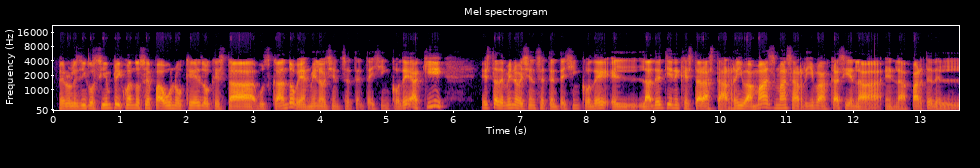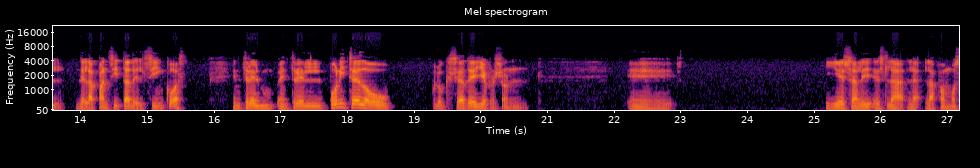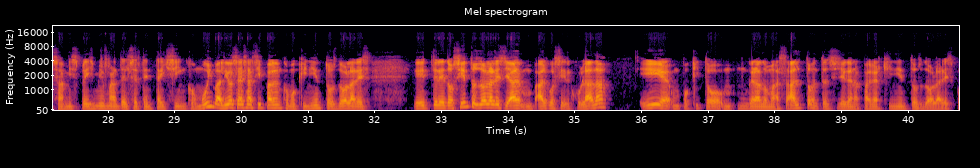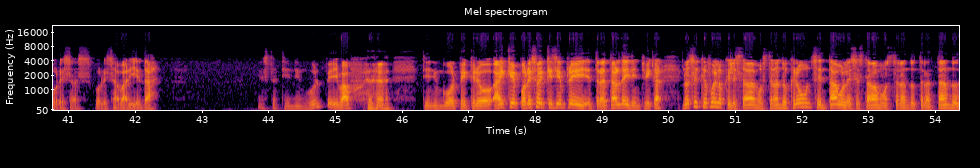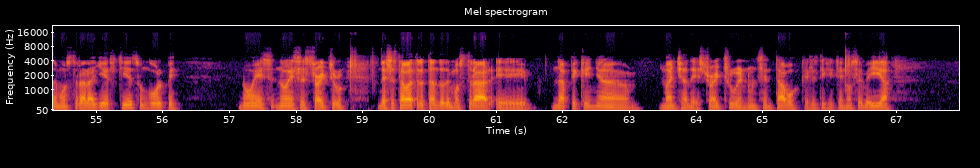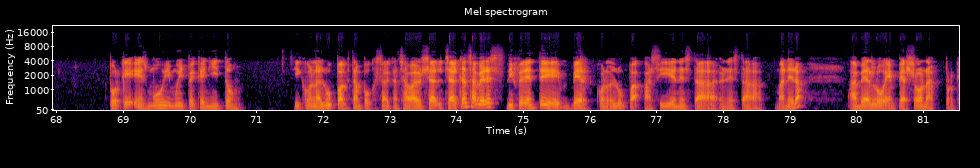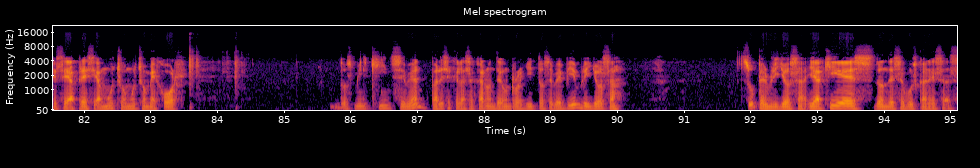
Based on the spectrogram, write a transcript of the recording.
Pero les digo, siempre y cuando sepa uno qué es lo que está buscando, vean 1975D. Aquí, esta de 1975D, el, la D tiene que estar hasta arriba, más, más arriba, casi en la, en la parte del, de la pancita del 5, entre el, entre el ponytail o lo que sea de Jefferson. Eh, Y esa es la, la, famosa Misplaced Mirror del 75. Muy valiosa, esa sí pagan como 500 dólares. Entre 200 dólares ya algo circulada y eh, un poquito, un grado más alto, entonces llegan a pagar 500 dólares por, esas, por esa variedad. Esta tiene un golpe y wow, tiene un golpe, creo. Hay que, por eso hay que siempre tratar de identificar. No sé qué fue lo que le estaba mostrando. Creo un centavo les estaba mostrando, tratando de mostrar ayer. Sí es un golpe. No es, no es strike through. Les estaba tratando de mostrar eh, una pequeña mancha de strike through en un centavo que les dije que no se veía porque es muy muy pequeñito y con la lupa tampoco se alcanzaba a ver. Se, alcanza a ver, es diferente ver con la lupa así en esta, en esta manera a verlo en persona porque se aprecia mucho, mucho mejor. 2015, vean, parece que la sacaron de un rollito, se ve bien brillosa, súper brillosa. Y aquí es donde se buscan esas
